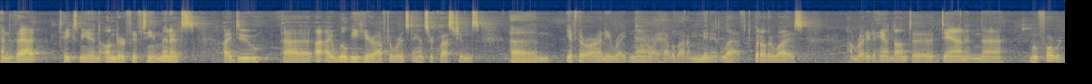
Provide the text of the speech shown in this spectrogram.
And that takes me in under 15 minutes. I do. Uh, I will be here afterwards to answer questions. Um, if there are any right now, I have about a minute left, but otherwise, I'm ready to hand on to Dan and uh, move forward.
